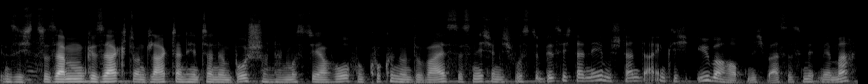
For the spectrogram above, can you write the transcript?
in sich zusammengesackt und lag dann hinter einem Busch und dann musste ja hoch und gucken und du weißt es nicht. Und ich wusste, bis ich daneben stand, eigentlich überhaupt nicht, was es mit mir macht.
